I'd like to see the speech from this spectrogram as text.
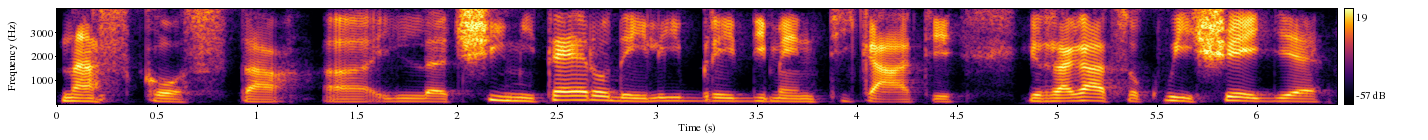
nascosta, uh, il cimitero dei libri dimenticati. Il ragazzo qui sceglie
